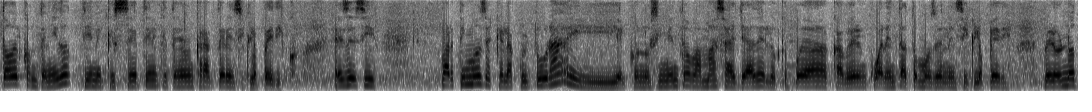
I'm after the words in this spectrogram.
todo el contenido tiene que ser, tiene que tener un carácter enciclopédico. Es decir, partimos de que la cultura y el conocimiento va más allá de lo que pueda caber en 40 tomos de una enciclopedia, pero no,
